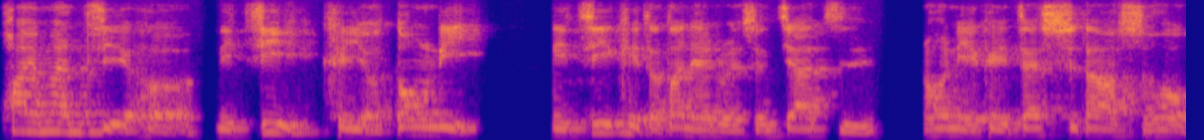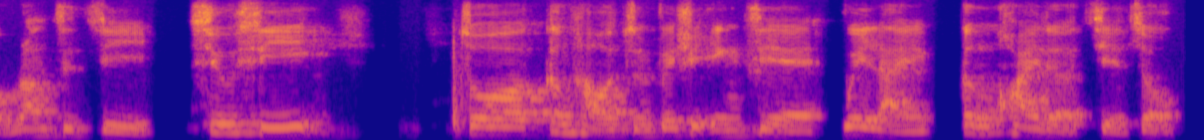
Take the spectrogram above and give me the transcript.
快慢结合，你既可以有动力，你既可以找到你的人生价值，然后你也可以在适当的时候让自己休息，做更好的准备去迎接未来更快的节奏。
